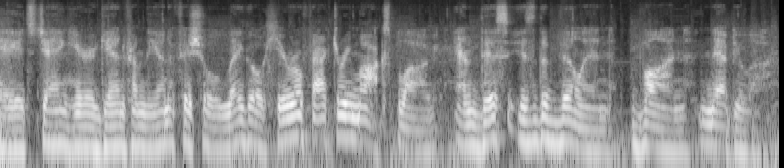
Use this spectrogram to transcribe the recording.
Hey, it's Jang here again from the unofficial LEGO Hero Factory MOCs blog, and this is the villain, Von Nebula.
